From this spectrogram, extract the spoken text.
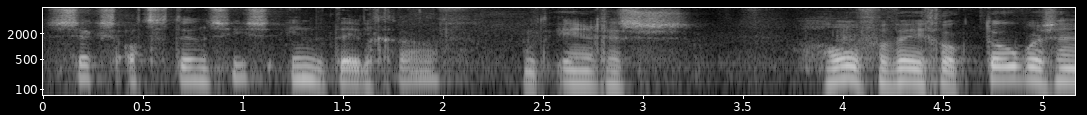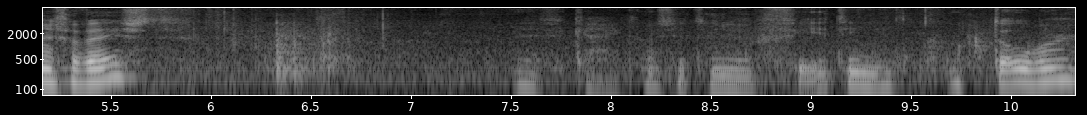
seksadvertenties in de Telegraaf. Moet ergens halverwege oktober zijn geweest. Even kijken, we zitten nu op 14 oktober.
